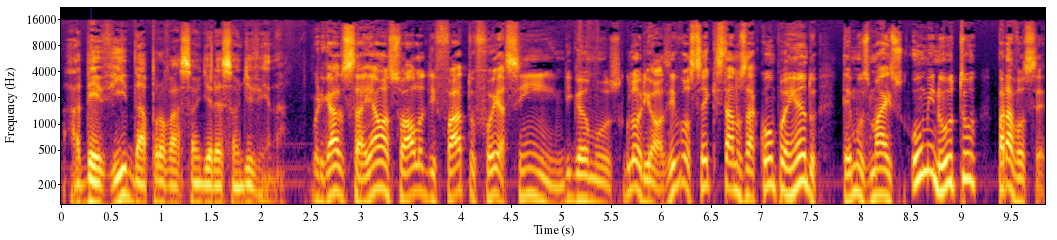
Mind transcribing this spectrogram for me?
a devida aprovação e direção divina. Obrigado, Saião. A sua aula de fato foi assim, digamos, gloriosa. E você que está nos acompanhando, temos mais um minuto para você.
